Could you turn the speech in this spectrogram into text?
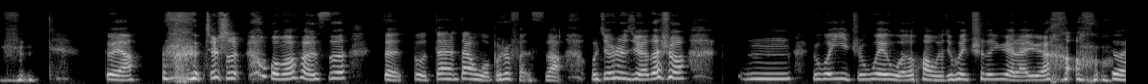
对呀，就是我们粉丝的不，但但我不是粉丝啊，我就是觉得说，嗯，如果一直喂我的话，我就会吃的越来越好。对，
